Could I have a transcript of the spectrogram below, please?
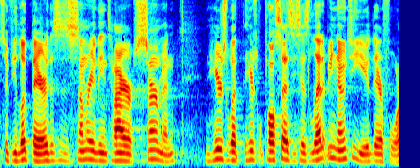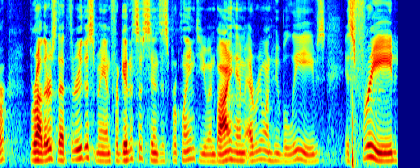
So, if you look there, this is a summary of the entire sermon. And here's what, here's what Paul says He says, Let it be known to you, therefore, brothers, that through this man forgiveness of sins is proclaimed to you, and by him everyone who believes is freed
